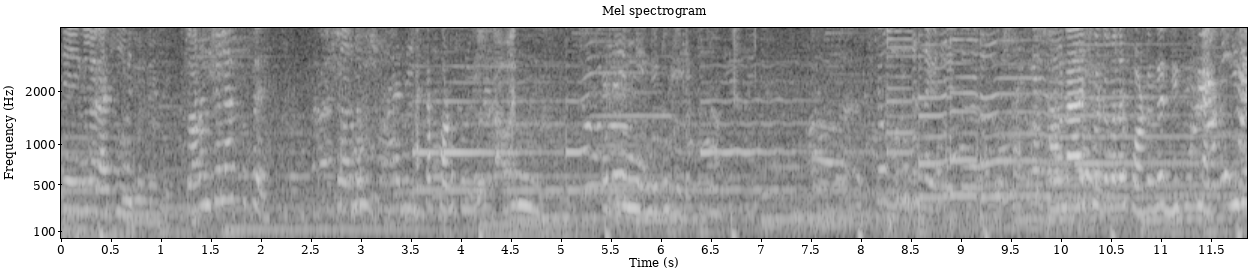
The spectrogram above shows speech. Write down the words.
যে এগুলো রাখি। চরণ চলে আসতেছে? চরণ সরাই দিই। একটা ফটো তুলিস। এটা এমনি এমনি সোনা ছোটবেলার ফটোটা দিছিস না কি যে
